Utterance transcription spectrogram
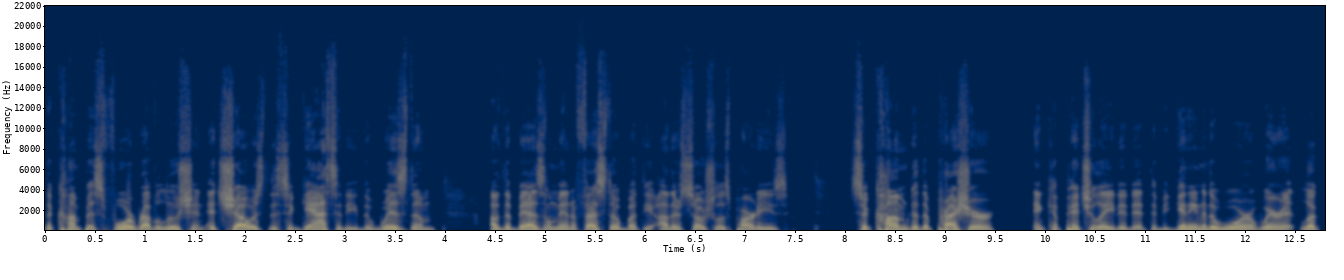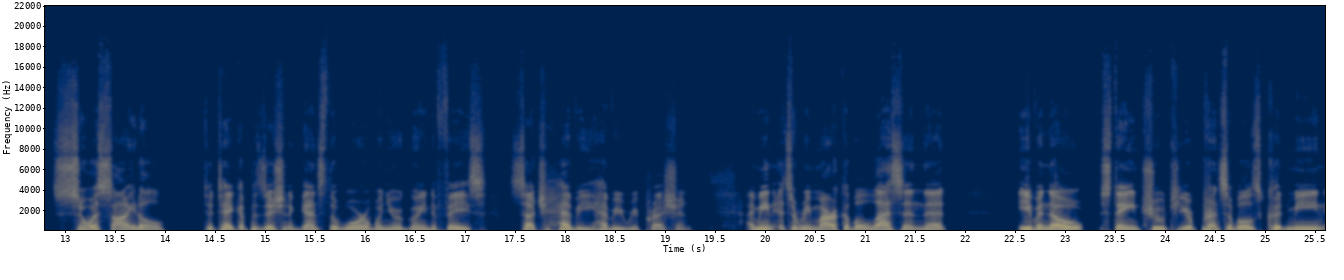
the compass for revolution. It shows the sagacity, the wisdom of the Basel Manifesto, but the other socialist parties succumbed to the pressure and capitulated at the beginning of the war, where it looked suicidal to take a position against the war when you were going to face such heavy, heavy repression. I mean, it's a remarkable lesson that even though staying true to your principles could mean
